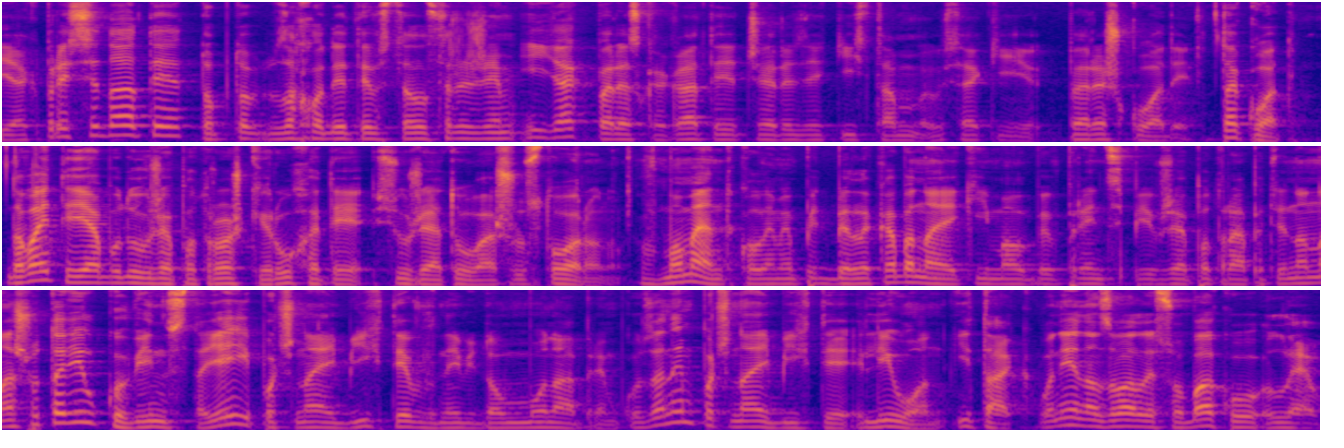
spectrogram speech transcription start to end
як присідати, тобто заходити в стелс режим, і як перескакати через якісь там всякі перешкоди. Так от, давайте я буду вже потрошки рухати сюжет у вашу сторону. В момент, коли ми підбили кабана, який мав би в принципі вже потрапити на нашу тарілку, він встає і починає бігти в невідомому напрямку. За ним починає бігти Ліон. І так, вони назвали собаку Лев.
